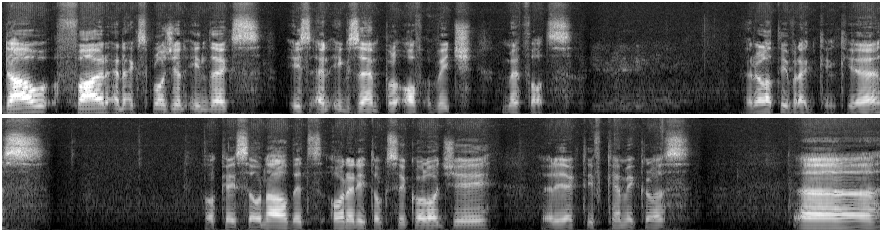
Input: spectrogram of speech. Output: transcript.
Dow fire and explosion index is an example of which methods? Relative ranking, yes. Okay, so now that's already toxicology, reactive chemicals. Uh,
